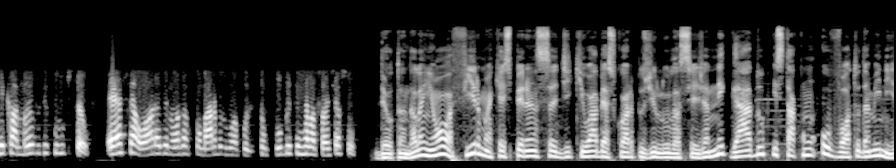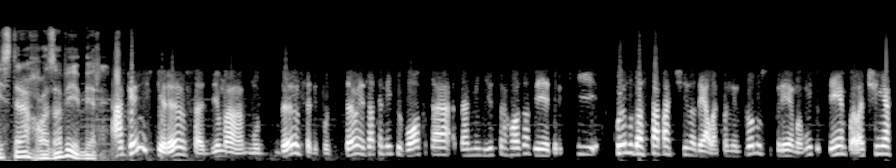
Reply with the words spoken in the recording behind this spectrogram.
reclamando de corrupção. Essa é a hora de nós tomarmos uma posição pública em relação a esse assunto. Deltan Dallagnol afirma que a esperança de que o habeas corpus de Lula seja negado está com o voto da ministra Rosa Weber. A grande esperança de uma mudança de posição é exatamente o voto da, da ministra Rosa Weber, que quando da sabatina dela, quando entrou no Supremo há muito tempo, ela tinha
